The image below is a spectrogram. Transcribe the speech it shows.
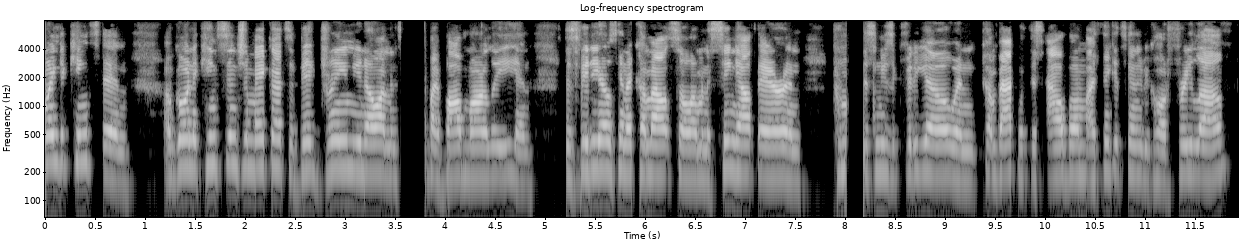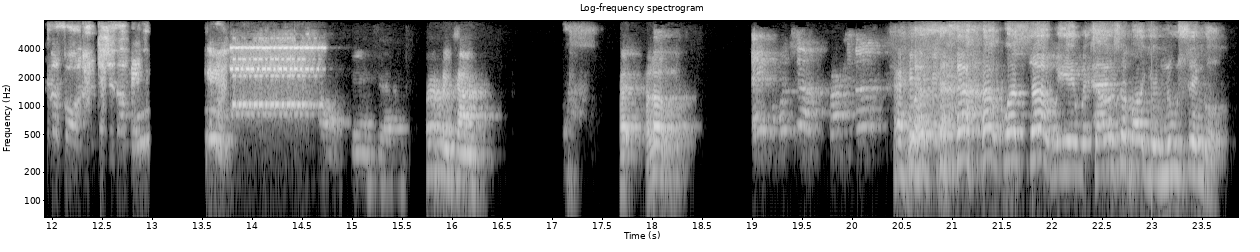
going to Kingston. I'm going to Kingston, Jamaica. It's a big dream. You know, I'm inspired by Bob Marley, and this video is going to come out. So I'm going to sing out there and promote this music video and come back with this album. I think it's going to be called Free Love. Oh, Perfect time. Hello. Hey, what's up, What's up? What's up? We, tell us about your new single.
